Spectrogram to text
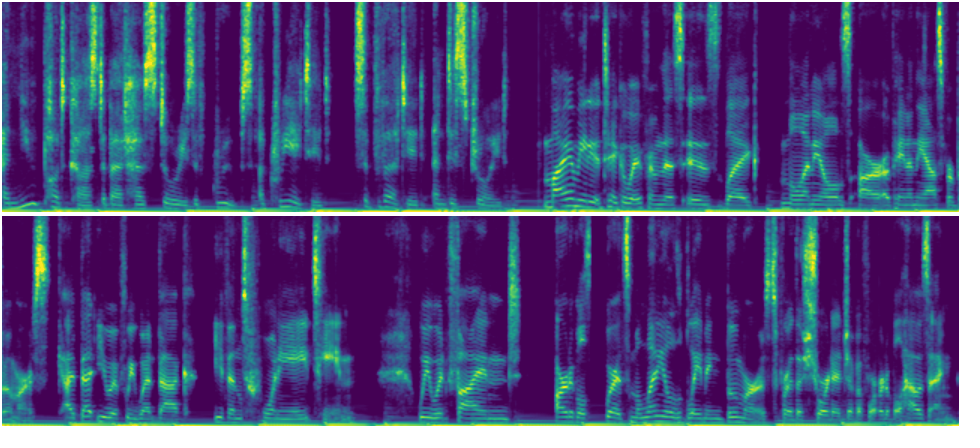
a new podcast about how stories of groups are created, subverted, and destroyed. My immediate takeaway from this is like millennials are a pain in the ass for boomers. I bet you if we went back even 2018, we would find articles where it's millennials blaming boomers for the shortage of affordable housing.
